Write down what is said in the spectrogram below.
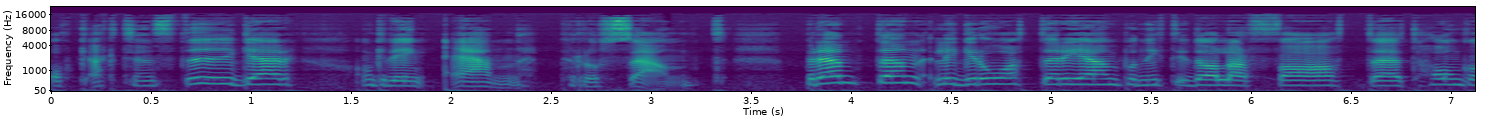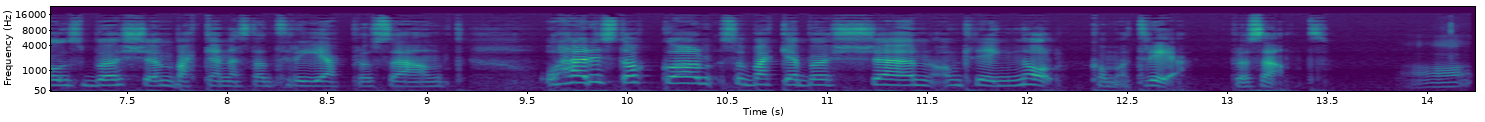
och aktien stiger omkring 1%. Brenten ligger återigen på 90 dollar fatet. Hongkongsbörsen backar nästan 3 och här i Stockholm så backar börsen omkring 0,3 Ja,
